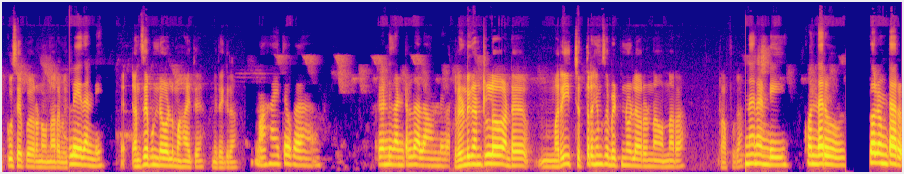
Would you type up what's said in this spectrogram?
ఎక్కువసేపు ఎవరైనా ఉన్నారా మీరు లేదండి. ఎంతసేపు ఉండేవాళ్ళు మహా అయితే మీ దగ్గర? మహా అయితే ఒక రెండు గంటలు అలా ఉండేవాడు రెండు గంటల్లో అంటే మరీ చిత్రహింస పెట్టిన వాళ్ళు ఎవరన్నా ఉన్నారా? రఫ్గా? ఉన్నారండి. కొందరు వాళ్ళు ఉంటారు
